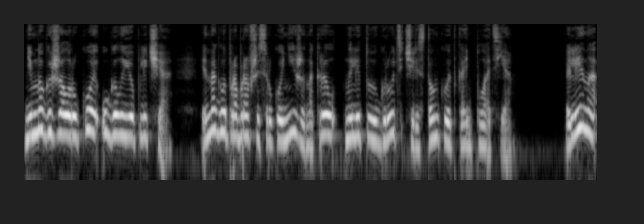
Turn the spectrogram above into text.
Немного сжал рукой угол ее плеча и, нагло пробравшись рукой ниже, накрыл налитую грудь через тонкую ткань платья. Лина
